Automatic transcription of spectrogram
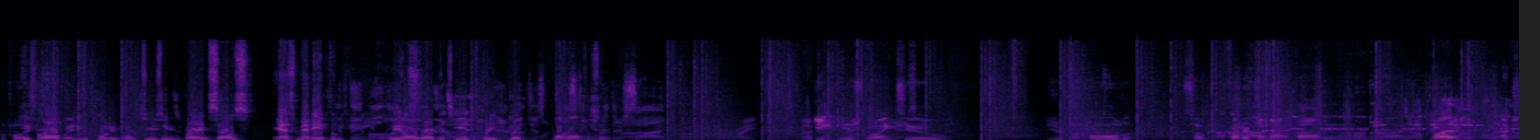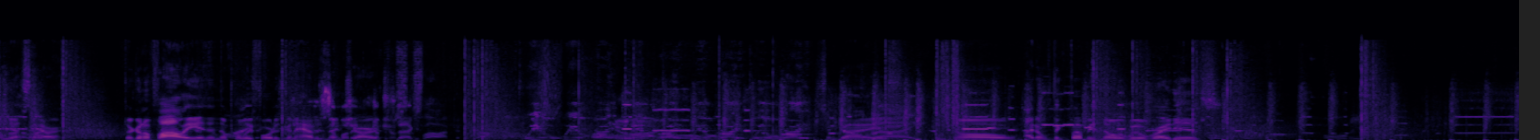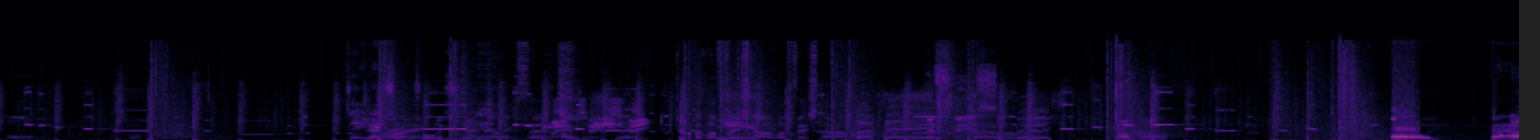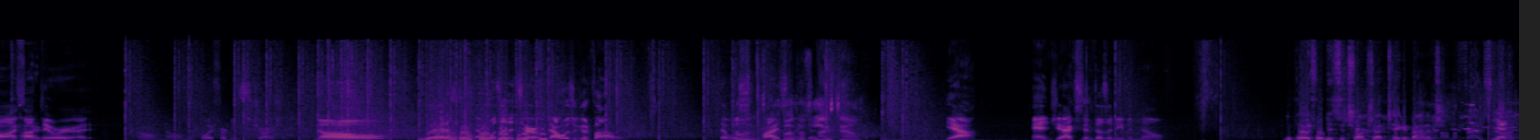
The pulley He's all the Napoleon wants using his brain cells. He has many of them. We all know that he is a pretty good pub officer. into their side. Okay, he is going to hold. So Confederates are not volleying, but actually yes they are. They're gonna volley, and then the pulley forward is gonna have his men Somebody pick up charge. the flag. Wheel, wheel right, wheel right, wheel right, wheel right. Some guy. No, I don't think puppies know what wheel right is. Jackson is holding his men. Oh, shit. Gentlemen, left face now, left face now. Left face. Left face. Oh no. Oh, bad. Oh, I thought they were. I, oh no, McCoyford needs to charge. No. No. That wasn't a terrible. That was a good volley. That was Oh, surprisingly both good. flags down. Yeah, and Jackson doesn't even know. Napoleon Ford needs to charge that, take advantage. Yeah,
